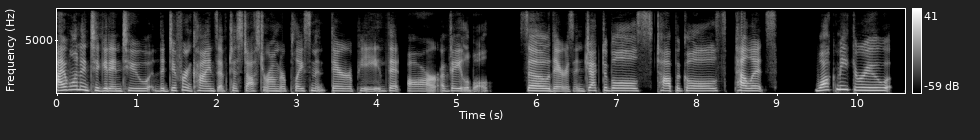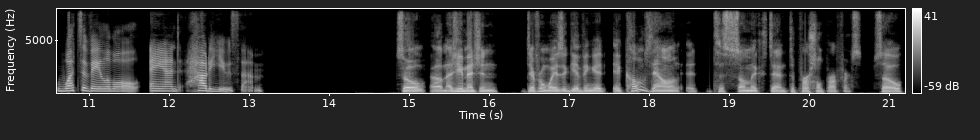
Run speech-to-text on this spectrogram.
I wanted to get into the different kinds of testosterone replacement therapy that are available. So there's injectables, topicals, pellets. Walk me through what's available and how to use them. So, um, as you mentioned, different ways of giving it. It comes down eh, to some extent to personal preference. So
